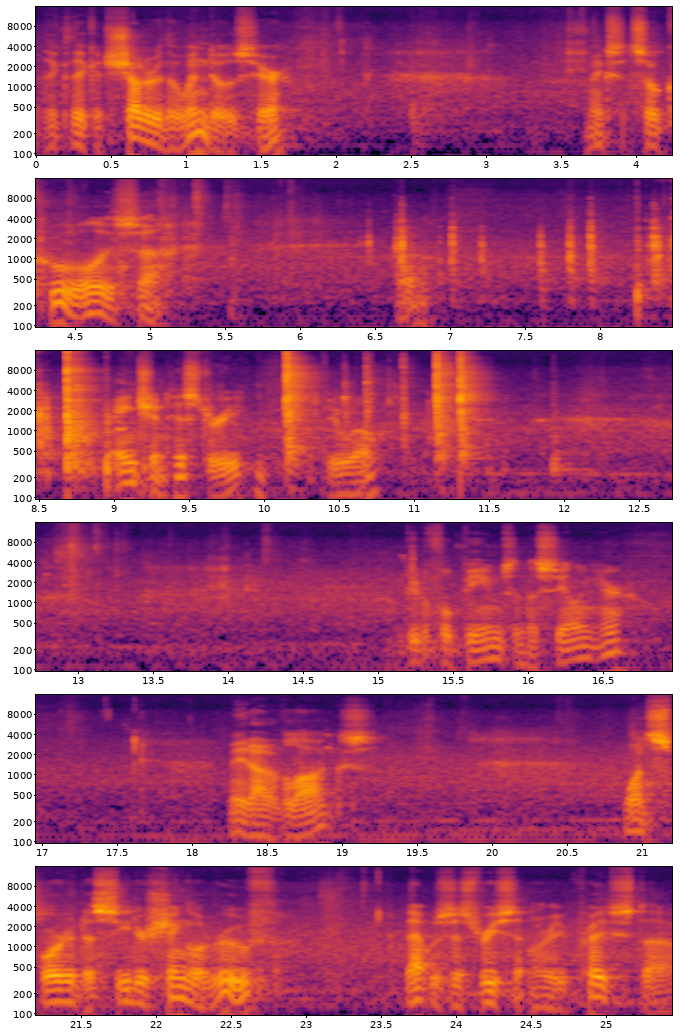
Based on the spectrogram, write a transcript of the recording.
I think they could shutter the windows here. Makes it so cool is uh, ancient history, if you will. Beautiful beams in the ceiling here, made out of logs. Once sported a cedar shingle roof. That was just recently replaced uh,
